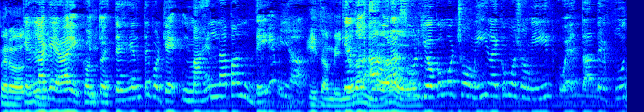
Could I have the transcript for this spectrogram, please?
Pero Que es la que hay con toda esta gente, porque más en la pandemia. Y también que yo ahora surgió como 8000, hay como 8000 cuentas de food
